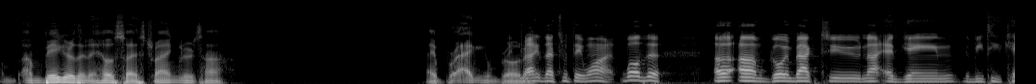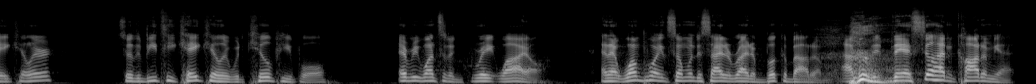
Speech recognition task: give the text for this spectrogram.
"I'm, I'm bigger than the Hillside Stranglers, huh?" Like bragging, bro. Like, that's what they want. Well, the uh, um going back to not Ed Gain, the BTK killer. So the BTK killer would kill people every once in a great while. And at one point, someone decided to write a book about him. They still hadn't caught him yet.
